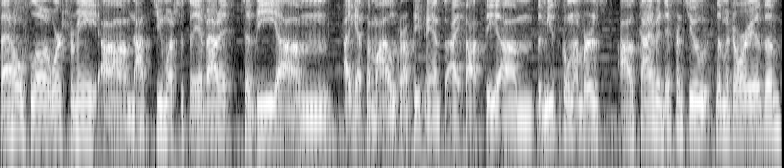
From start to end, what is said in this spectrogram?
that whole flow it worked for me. Um not too much to say about it. To be um i guess a mild grumpy pants. i thought the um the musical numbers i was kind of indifferent to the majority of them.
